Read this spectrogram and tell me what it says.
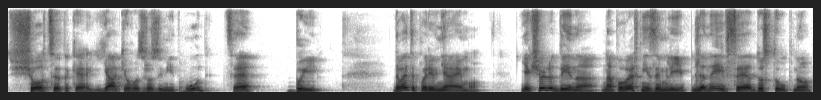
Що це таке? Як його зрозуміти? Would – це би. Давайте порівняємо. Якщо людина на поверхні землі, для неї все доступно,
